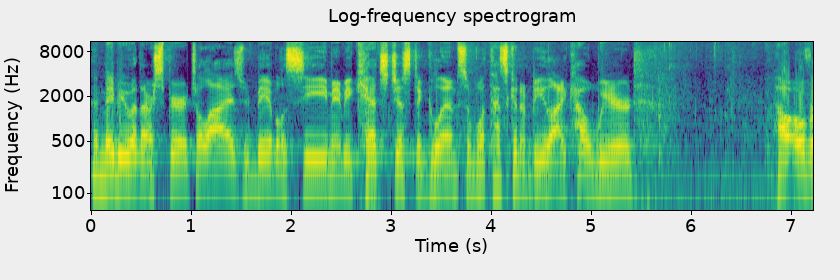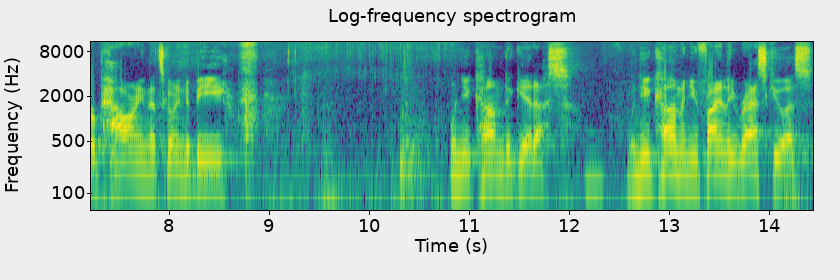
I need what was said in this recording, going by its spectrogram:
And maybe with our spiritual eyes, we'd be able to see, maybe catch just a glimpse of what that's going to be like, how weird, how overpowering that's going to be when you come to get us. When you come and you finally rescue us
